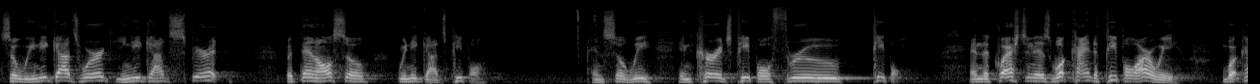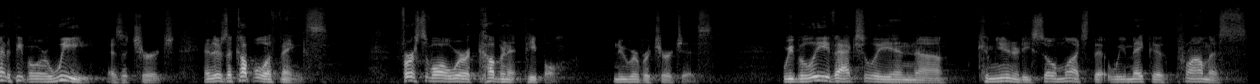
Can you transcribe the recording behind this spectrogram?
So we need God's word, you need God's spirit, but then also we need God's people. And so we encourage people through people. And the question is, what kind of people are we? What kind of people are we as a church? And there's a couple of things. First of all, we're a covenant people, New River Church is. We believe actually in uh, community so much that we make a promise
